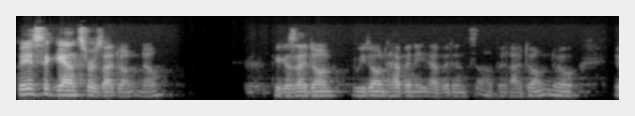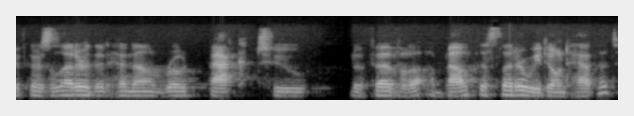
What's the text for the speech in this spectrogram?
basic answer is I don't know, because I don't. We don't have any evidence of it. I don't know if there's a letter that Hennin wrote back to Lefebvre about this letter. We don't have it.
